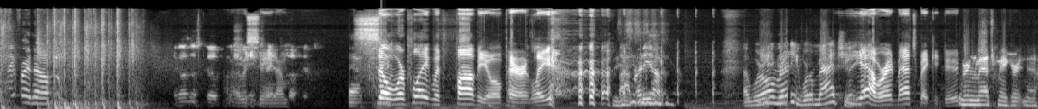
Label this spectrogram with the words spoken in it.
safe right now. I got no scope. I'm was seeing him. So we're playing with Fabio, apparently. Ready up. Uh, we're all ready. We're matching. yeah, we're in matchmaking, dude. We're in matchmaking right now.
